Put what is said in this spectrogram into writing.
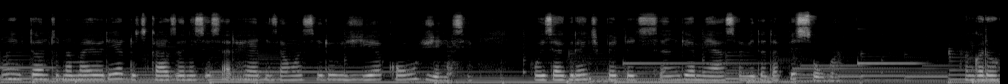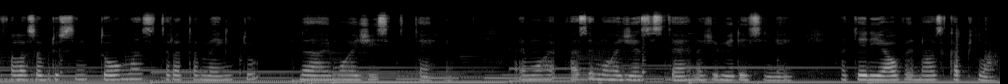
No entanto, na maioria dos casos é necessário realizar uma cirurgia com urgência, pois a grande perda de sangue ameaça a vida da pessoa. Agora eu vou falar sobre os sintomas, tratamento da hemorragia externa. As hemorragias externas dividem-se em arterial, venosa e capilar.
